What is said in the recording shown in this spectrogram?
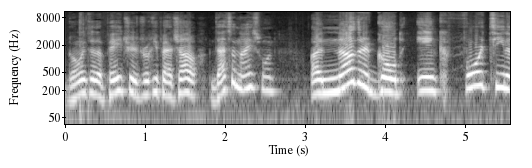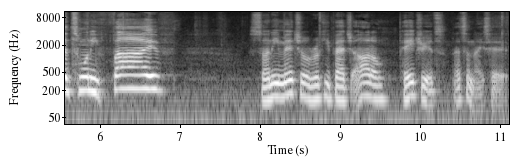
Going to the Patriots rookie patch auto. That's a nice one. Another gold ink, 14 of 25. Sonny Mitchell rookie patch auto. Patriots. That's a nice hit.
